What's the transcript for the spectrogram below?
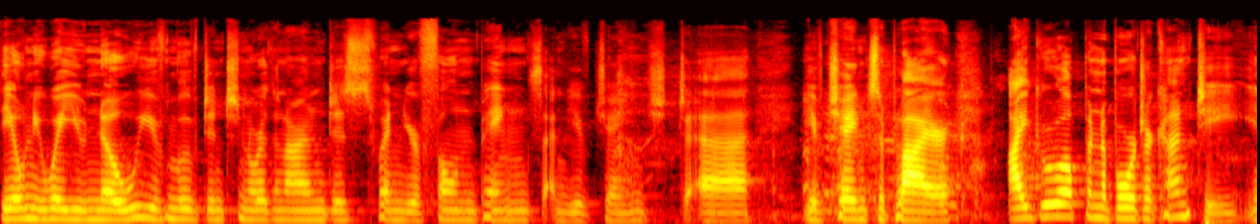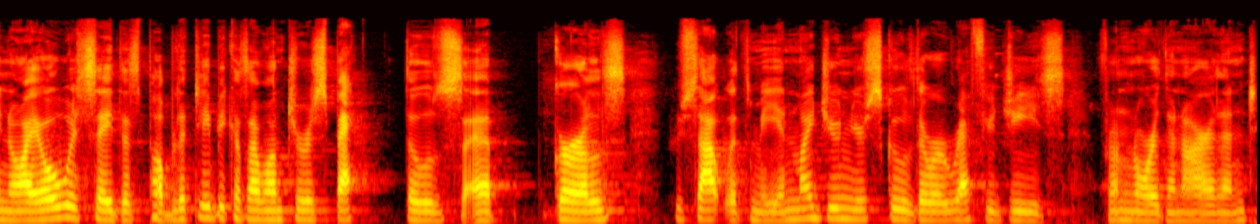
the only way you know you've moved into Northern Ireland is when your phone pings and you've changed, uh, you've changed supplier. I grew up in a border county. You know, I always say this publicly because I want to respect those uh, girls who sat with me. In my junior school, there were refugees from Northern Ireland.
